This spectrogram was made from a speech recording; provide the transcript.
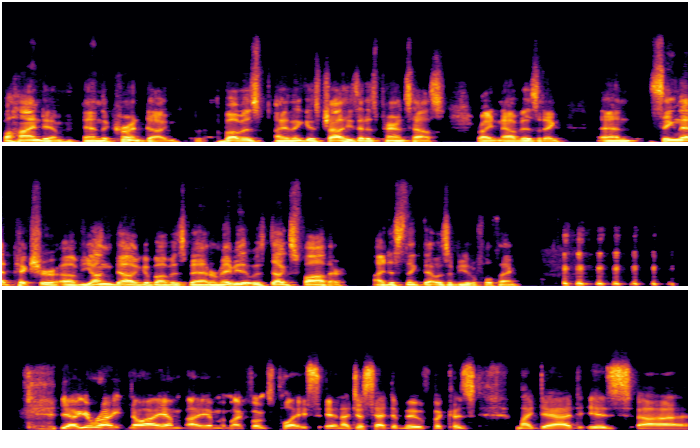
behind him and the current Doug above his, I think his child, he's at his parents' house right now visiting. And seeing that picture of young Doug above his bed, or maybe it was Doug's father, I just think that was a beautiful thing. yeah, you're right. No, I am. I am at my folks' place, and I just had to move because my dad is. Uh,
